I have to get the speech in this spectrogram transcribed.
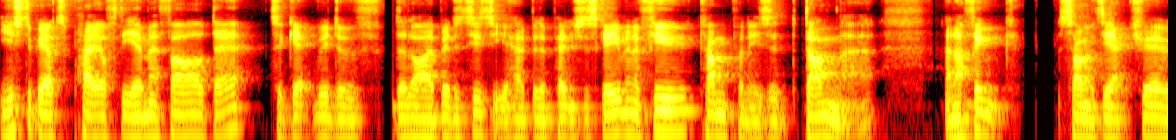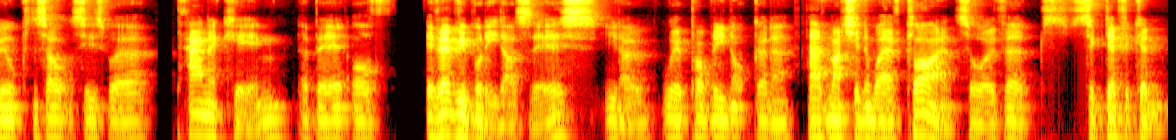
used to be able to pay off the MFR debt to get rid of the liabilities that you had with the pension scheme. And a few companies had done that. And I think some of the actuarial consultancies were panicking a bit of if everybody does this, you know, we're probably not going to have much in the way of clients or if a significant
